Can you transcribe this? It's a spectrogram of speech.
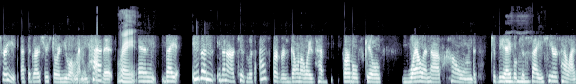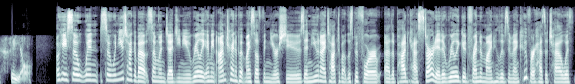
treat at the grocery store and you won't let me have it. right. And they even even our kids with Asperger's don't always have verbal skills well enough honed to be able to Mhm. say, Here's how I feel. Okay, so when so when you talk about someone judging you, really, I mean, I'm trying to put myself in your shoes, and you and I talked about this before uh, the podcast started. A really good friend of mine who lives in Vancouver has a child with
